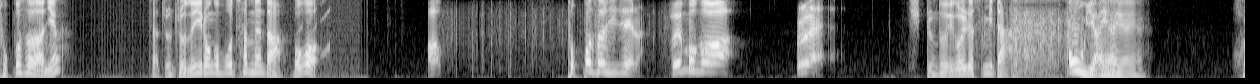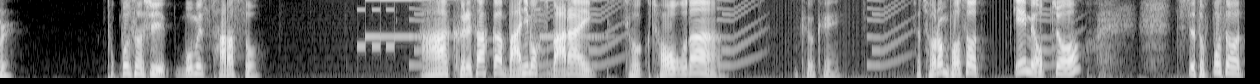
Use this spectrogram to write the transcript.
독버섯 아니야? 자 쫀쫀은 이런 거 못 참는다. 먹어! 어? 독버섯이지 왜 먹어? 으에. 식중독에 걸렸습니다. 어우 야야야야. 헐. 독버섯이 몸에서 자랐어. 아 그래서 아까 많이 먹지 마라. 이, 저, 저거구나. 오케이 오케이. 자 저런 버섯 게임에 없죠? 진짜 독버섯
